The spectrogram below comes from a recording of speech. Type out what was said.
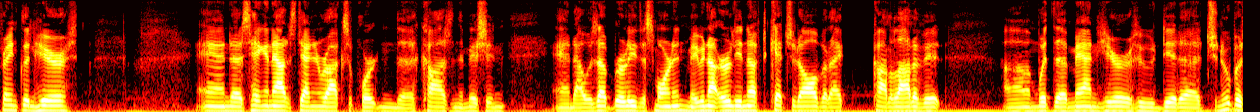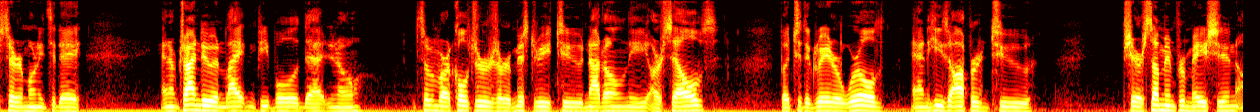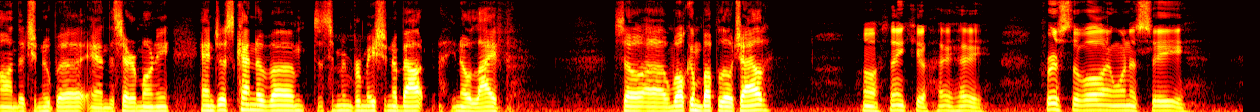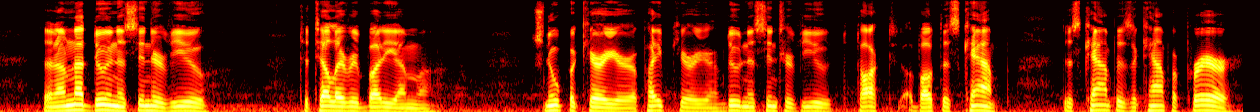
Franklin here, and I was hanging out at Standing Rock supporting the cause and the mission. And I was up early this morning, maybe not early enough to catch it all, but I caught a lot of it um, with the man here who did a Chanupa ceremony today. And I'm trying to enlighten people that, you know, some of our cultures are a mystery to not only ourselves, but to the greater world. And he's offered to share some information on the Chanupa and the ceremony, and just kind of um, just some information about you know life. So uh, welcome, Buffalo Child. Oh, thank you. Hey, hey. First of all, I want to say that I'm not doing this interview to tell everybody I'm a Chanupa carrier, a pipe carrier. I'm doing this interview to talk about this camp. This camp is a camp of prayer.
